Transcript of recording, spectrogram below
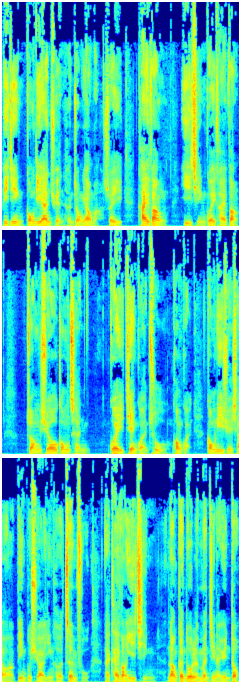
毕竟工地安全很重要嘛，所以。开放疫情归开放，装修工程归建管处控管。公立学校啊，并不需要迎合政府来开放疫情，让更多人们进来运动。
